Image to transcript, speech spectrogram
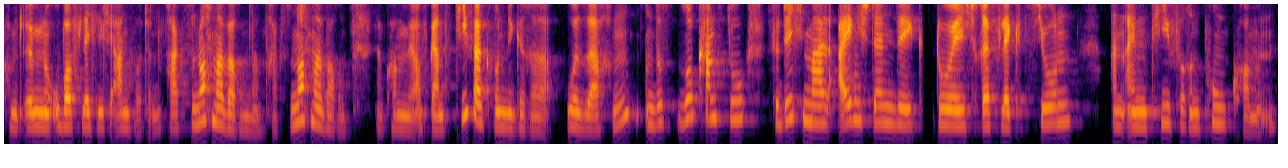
Kommt irgend 'ne oberflächliche Antwort. Dann fragst du noch mal: „Warum?“ Dann fragst du noch mal: „Warum?“ Dann kommen wir auf ganz tiefergründigere Ursachen und das so kannst du für dich mal eigenständig durch Reflexion an einen tieferen Punkt kommen.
